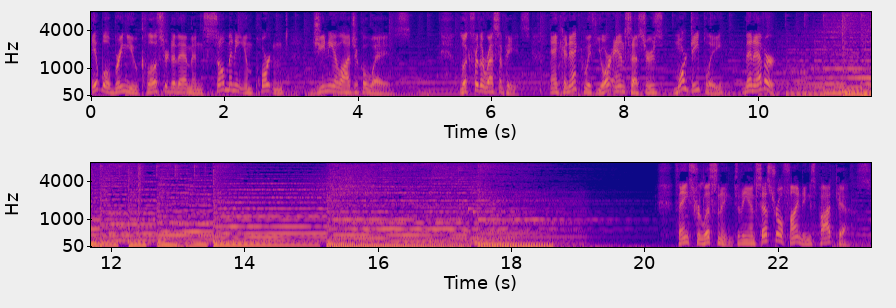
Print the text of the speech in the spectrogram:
it will bring you closer to them in so many important genealogical ways. Look for the recipes and connect with your ancestors more deeply than ever. Thanks for listening to the Ancestral Findings Podcast.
